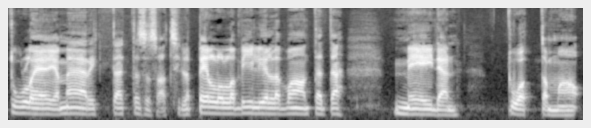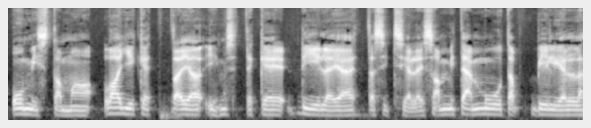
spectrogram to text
tulee ja määrittää, että sä saat sillä pellolla viljellä vaan tätä meidän tuottamaa, omistamaa lajiketta ja ihmiset tekee diilejä, että sitten siellä ei saa mitään muuta viljellä,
